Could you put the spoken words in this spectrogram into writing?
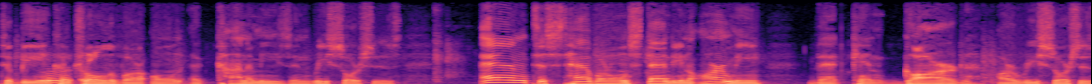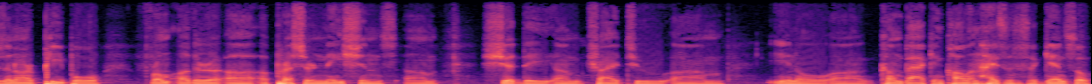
to be in Absolutely. control of our own economies and resources, and to have our own standing army that can guard our resources and our people from other uh, oppressor nations um, should they um, try to um, you know uh, come back and colonize us again so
